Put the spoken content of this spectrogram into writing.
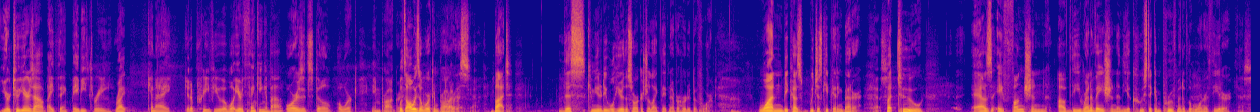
You're two years out, I think, maybe three. Right. Can I get a preview of what you're thinking about, or is it still a work in progress? Well, it's always a work in progress. Progress, yeah. But this community will hear this orchestra like they've never heard it before. One, because we just keep getting better. Yes. But two, as a function of the renovation and the acoustic improvement of the Warner Theater, yes.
